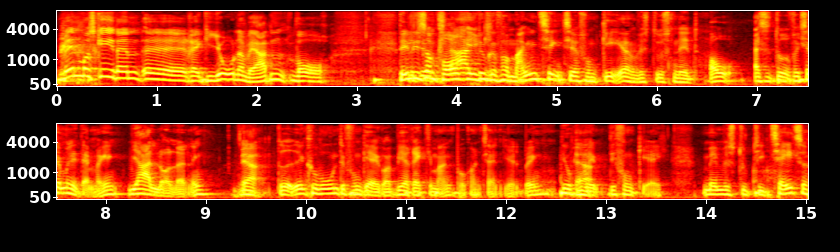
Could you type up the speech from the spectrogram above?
men måske i den øh, region af verden, hvor det er ligesom det er jo klart, foregik... du kan få mange ting til at fungere, hvis du sådan et... Og, altså, du ved, for eksempel i Danmark, ikke? Vi har Lolland, ikke? Ja, Du ved, en kommune, det fungerer godt. Vi har rigtig mange på kontanthjælp, ikke? Det er jo et Ja. problem, det fungerer ikke. Men hvis du er diktator,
